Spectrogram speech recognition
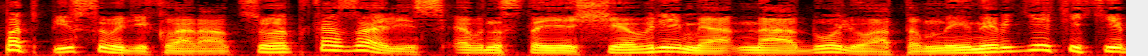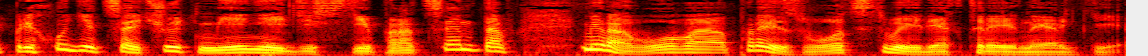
подписывая декларацию, отказались. В настоящее время на долю атомной энергетики приходится чуть менее 10% мирового производства электроэнергии.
